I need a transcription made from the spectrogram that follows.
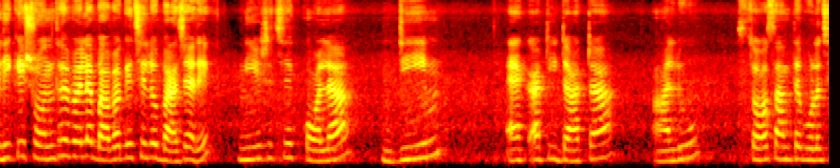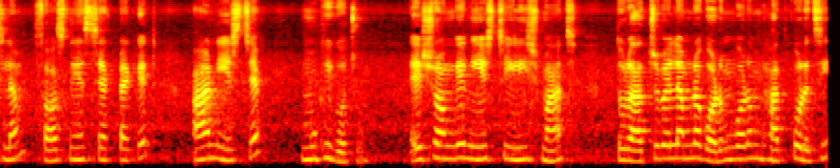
এদিকে সন্ধ্যাবেলা বাবা গেছিল বাজারে, নিয়ে এসেছে কলা, ডিম, এক আটি ডাটা, আলু, সস আনতে বলেছিলাম, সস নিয়ে এসছে এক প্যাকেট, আর নিয়ে এসছে মুখি কচু। এর সঙ্গে নিয়ে এসেছি ইলিশ মাছ। তো রাত্রেবেলা আমরা গরম গরম ভাত করেছি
